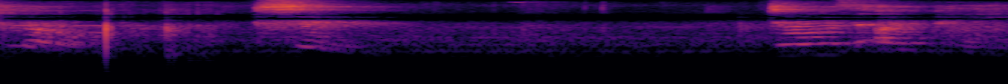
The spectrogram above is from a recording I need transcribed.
Floor. Two. Doors opening.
